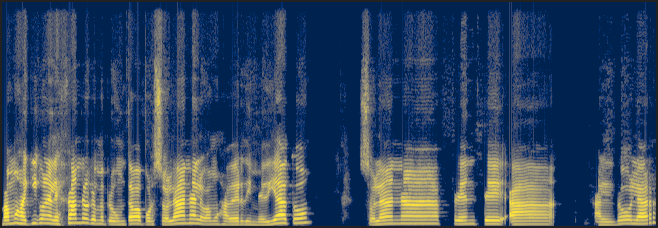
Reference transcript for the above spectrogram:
Vamos aquí con Alejandro que me preguntaba por Solana. Lo vamos a ver de inmediato. Solana frente a, al dólar.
